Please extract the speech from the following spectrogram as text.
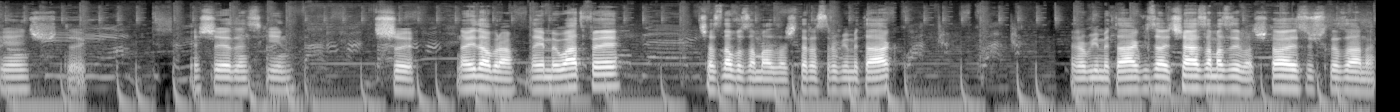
5 sztyk. Jeszcze jeden skin. 3. No i dobra, dajemy łatwy. Trzeba znowu zamazać. Teraz robimy tak. Robimy tak. Widzę, trzeba zamazywać. To jest już wskazane.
